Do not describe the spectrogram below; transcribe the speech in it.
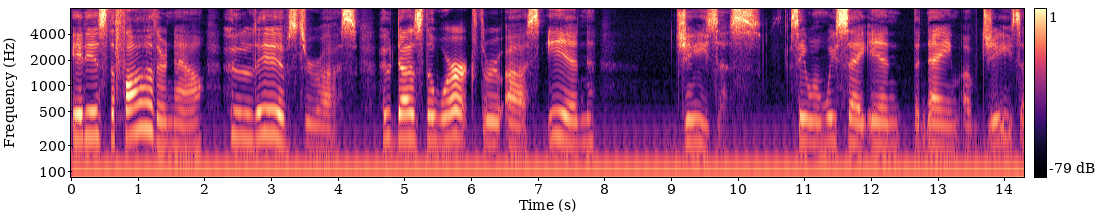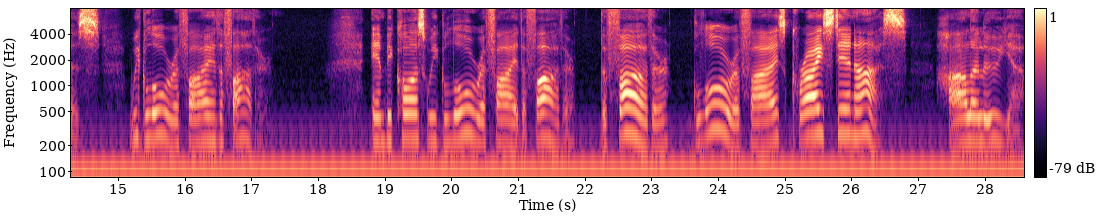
it is the Father now who lives through us, who does the work through us in Jesus. See, when we say in the name of Jesus, we glorify the Father. And because we glorify the Father, the Father glorifies Christ in us. Hallelujah.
